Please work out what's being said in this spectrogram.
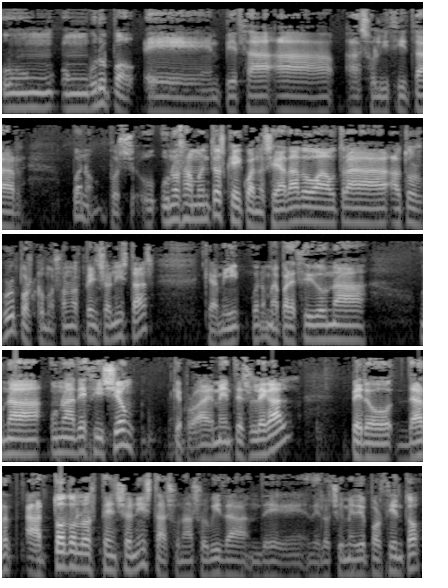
un, un grupo eh, empieza a, a solicitar, bueno, pues unos aumentos que cuando se ha dado a, otra, a otros grupos, como son los pensionistas, que a mí, bueno, me ha parecido una, una, una decisión que probablemente es legal, pero dar a todos los pensionistas una subida de, del 8,5%,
